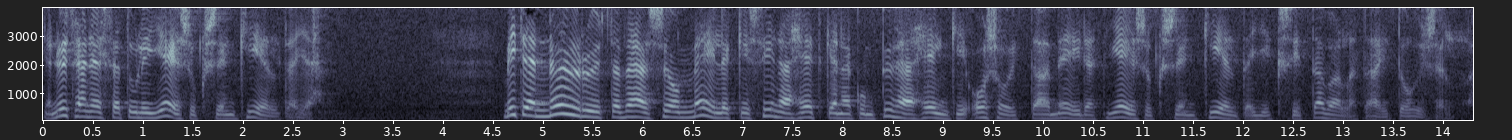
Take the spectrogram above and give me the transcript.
Ja nyt hänestä tuli Jeesuksen kieltäjä. Miten nöyryyttävää se on meillekin sinä hetkenä, kun pyhä henki osoittaa meidät Jeesuksen kieltäjiksi tavalla tai toisella.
